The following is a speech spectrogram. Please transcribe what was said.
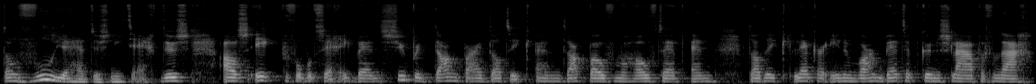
dan voel je het dus niet echt. Dus als ik bijvoorbeeld zeg, ik ben super dankbaar dat ik een dak boven mijn hoofd heb en dat ik lekker in een warm bed heb kunnen slapen vandaag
